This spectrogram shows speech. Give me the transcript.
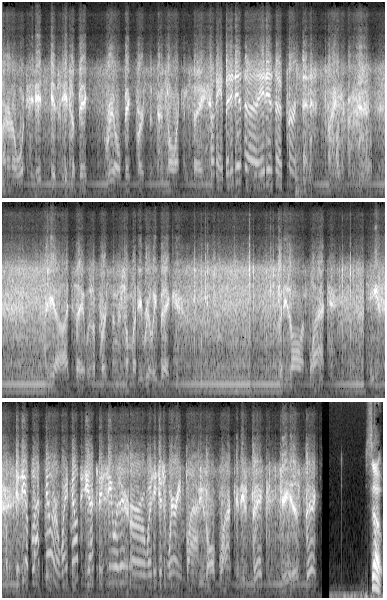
I don't know what... It, it's, it's a big, real big person. That's all I can say. okay, but it is a it is a person. yeah, I'd say it was a person, or somebody really big. But he's all in black. He's Is he a black male or a white male? Did you actually see whether, or was he just wearing black? he's all black and he's big. He is big. So,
